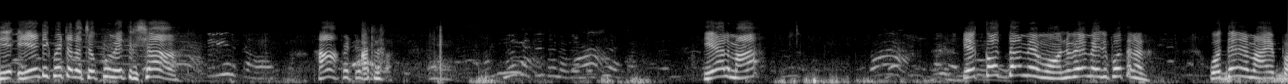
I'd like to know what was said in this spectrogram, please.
ఏ- ఏంటికి పెట్టాలో చెప్పు మే త్రిష. అట్లా. ఏయాలమ్మా ఎక్కొద్దాం మేము నువ్వేం వెళ్ళిపోతున్నారు? వద్దనే మా అయ్యప్ప.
